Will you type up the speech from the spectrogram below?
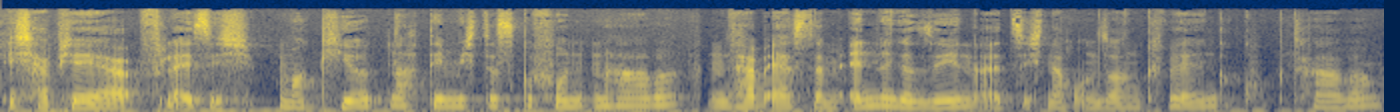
ich habe hier ja fleißig markiert, nachdem ich das gefunden habe und habe erst am Ende gesehen, als ich nach unseren Quellen geguckt habe,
